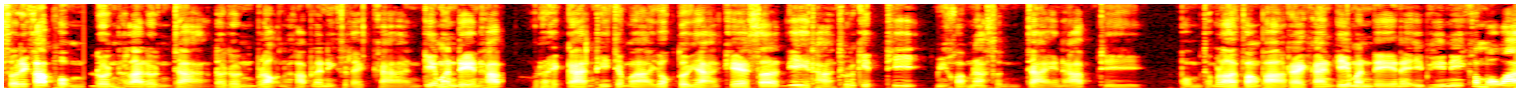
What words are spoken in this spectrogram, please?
สวัสดีครับ ผมดนทลาดนจาก ด.ดล็อกนะครับ และนี่คือรายการ Geek Monday นะครับ รายการที่จะมายกตัวอย่าง case study ทางธุรกิจที่มีความน่าสนใจนะครับ ที่ ผมจะมาเล่าฟังผ่านรายการ Geek Monday ใน EP นี้ก็มาว่า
